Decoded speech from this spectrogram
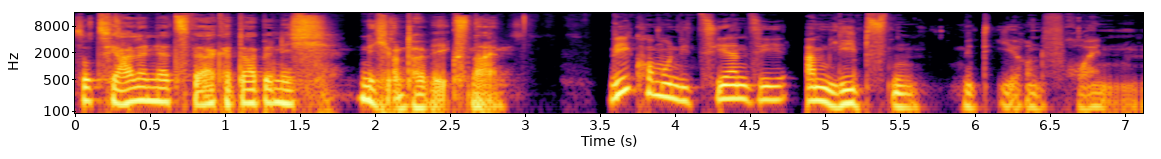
Soziale Netzwerke, da bin ich nicht unterwegs, nein. Wie kommunizieren Sie am liebsten mit Ihren Freunden?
